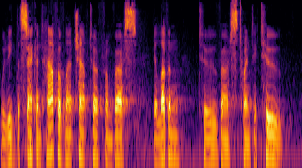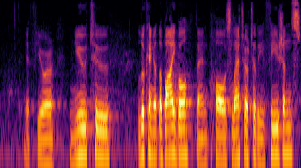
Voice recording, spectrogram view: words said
We read the second half of that chapter from verse 11 to verse 22. If you're new to looking at the Bible, then Paul's letter to the Ephesians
